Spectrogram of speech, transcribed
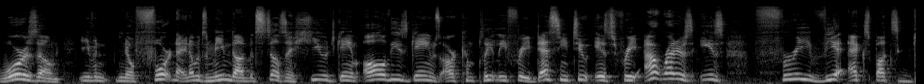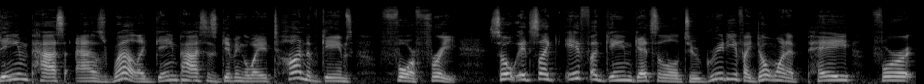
Warzone, even, you know, Fortnite. I know it's memed on, but still, it's a huge game. All these games are completely free. Destiny 2 is free. Outriders is free via Xbox Game Pass as well. Like, Game Pass is giving away a ton of games for free. So it's like if a game gets a little too greedy, if I don't want to pay for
